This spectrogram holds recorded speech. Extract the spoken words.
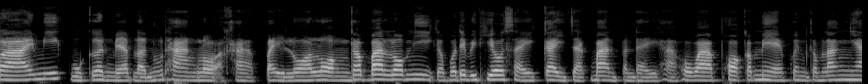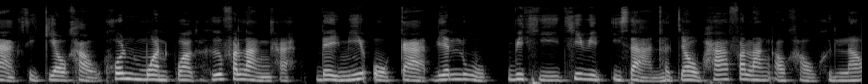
ว้ายมี Google Map แล้วหนูทางเลาะค่ะ ไปรอลองกลับบ้านรอบนี้ก็บ่ได้ไปเที่ยวไสไกลจากบ้านปันใดค่ะ เพราะว่าพ่อกับแม่เพิ่นกำลังยากสิเกี่ยวเขาวคนมวนกว่าก็คือฝรั่งค่ะได้มีโอกาสเรียนรู้วิถีชีวิตอีสาน เขาเจ้าพาฝรั่งเอาเขาขึ้นเล่า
